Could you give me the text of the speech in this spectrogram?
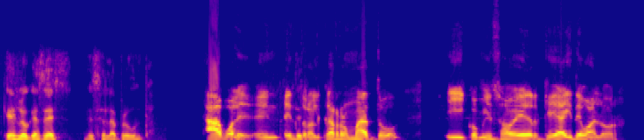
¿Qué es lo que haces? Esa es la pregunta. Ah, vale, en- entro al carromato y comienzo a ver qué hay de valor.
